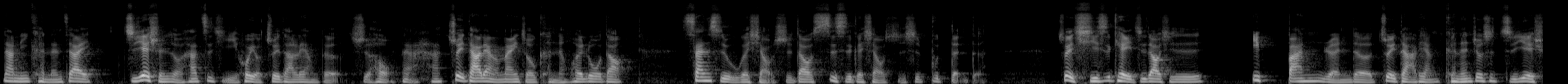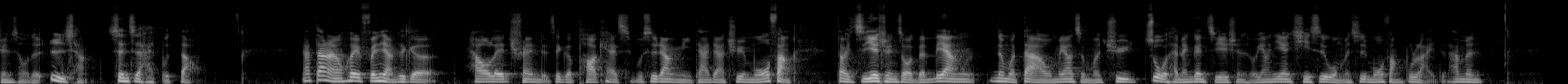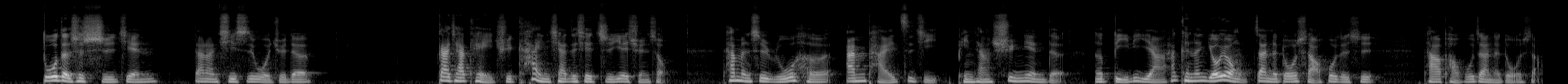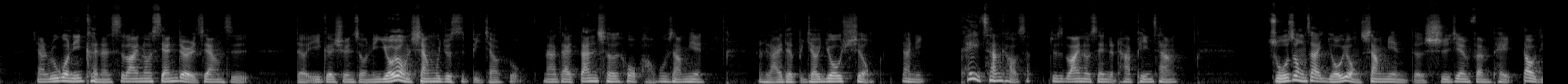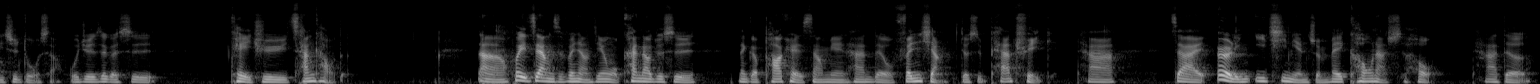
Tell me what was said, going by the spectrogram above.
那你可能在职业选手他自己会有最大量的时候，那他最大量的那一周可能会落到三十五个小时到四十个小时是不等的。所以其实可以知道，其实。一般人的最大量可能就是职业选手的日常，甚至还不到。那当然会分享这个 How They Train 的这个 podcast，不是让你大家去模仿到底职业选手的量那么大，我们要怎么去做才能跟职业选手一样？因为其实我们是模仿不来的，他们多的是时间。当然，其实我觉得大家可以去看一下这些职业选手，他们是如何安排自己平常训练的。呃，比例啊，他可能游泳占了多少，或者是他跑步占了多少？像如果你可能是 Lionel s a n d e r 这样子的一个选手，你游泳项目就是比较弱，那在单车或跑步上面来的比较优秀，那你可以参考上，就是 Lionel s a n d e r 他平常着重在游泳上面的时间分配到底是多少？我觉得这个是可以去参考的。那会这样子分享，今天我看到就是。那个 Pocket 上面，他都有分享，就是 Patrick 他在二零一七年准备 Kona 时候，他的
